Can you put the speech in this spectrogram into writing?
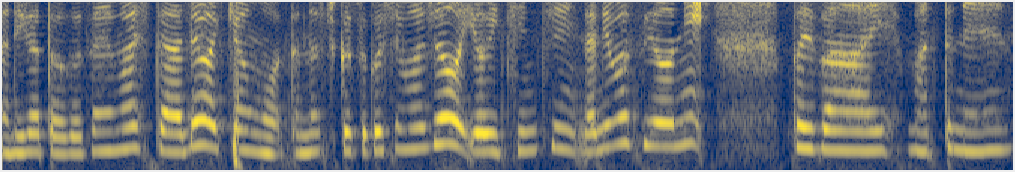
ありがとうございました。では今日も楽しく過ごしましょう。良い一日になりますように。バイバイ。またね。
